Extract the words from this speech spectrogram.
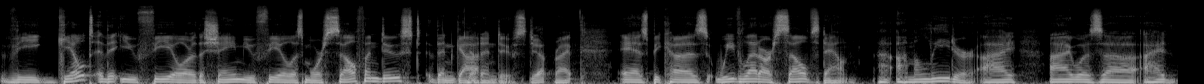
the guilt that you feel or the shame you feel is more self induced than God induced, Yep. right? As because we've let ourselves down. I'm a leader. I I was uh, I had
